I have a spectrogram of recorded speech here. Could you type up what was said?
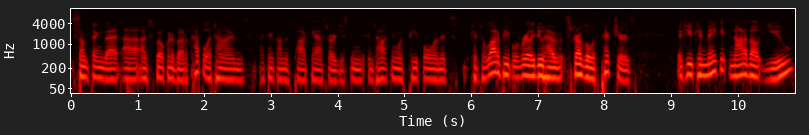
something that uh, I've spoken about a couple of times, I think, on this podcast or just in, in talking with people. And it's because a lot of people really do have struggle with pictures. If you can make it not about you,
